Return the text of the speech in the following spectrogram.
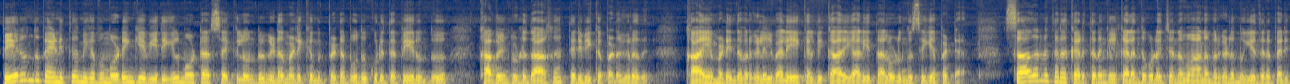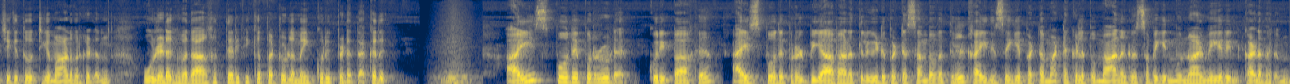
பேருந்து பயணித்து மிகவும் ஒடுங்கிய வீதியில் மோட்டார் சைக்கிள் ஒன்று இடமளிக்க முற்பட்ட போது குறித்த பேருந்து கவிழ்ந்துள்ளதாக தெரிவிக்கப்படுகிறது. காயமடைந்தவர்களில் வலய கல்வி காரியாலயத்தால் ஒழுங்கு செய்யப்பட்ட சாதாரண தர கருத்தரங்கில் கலந்து கொள்ளச் சென்ற மாணவர்களும் உயர்தர பரீட்சைக்கு தோற்றிய மாணவர்களும் உள்ளடங்குவதாக தெரிவிக்கப்பட்டுள்ளமை குறிப்பிடத்தக்கது. ஐஸ் போதைப்பொருளுடன் குறிப்பாக ஐஸ் போதைப்பொருள் வியாபாரத்தில் ஈடுபட்ட சம்பவத்தில் கைது செய்யப்பட்ட மட்டக்களப்பு மாநகர சபையின் முன்னாள் மேயரின் கணவரும்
